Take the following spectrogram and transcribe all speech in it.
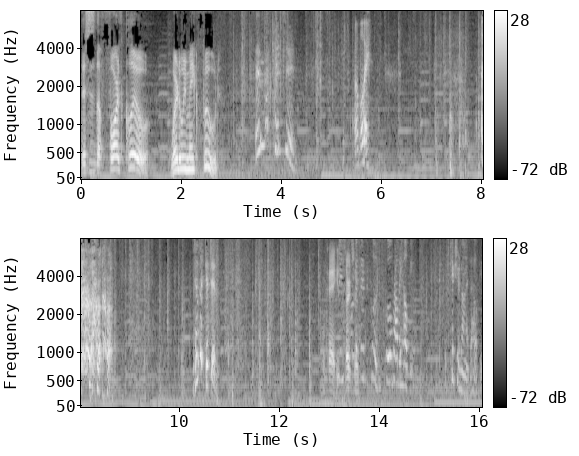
This is the fourth clue. Where do we make food? In the kitchen. Oh boy. in the kitchen. Okay, he's searching. It's clue. It's clue probably help you. It's kitchen on it to help you.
